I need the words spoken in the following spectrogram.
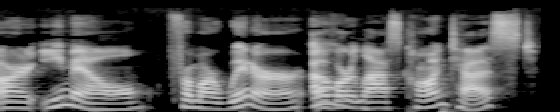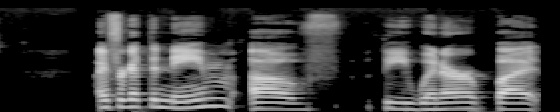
our email from our winner of Oh. our last contest. I forget the name of the winner, but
